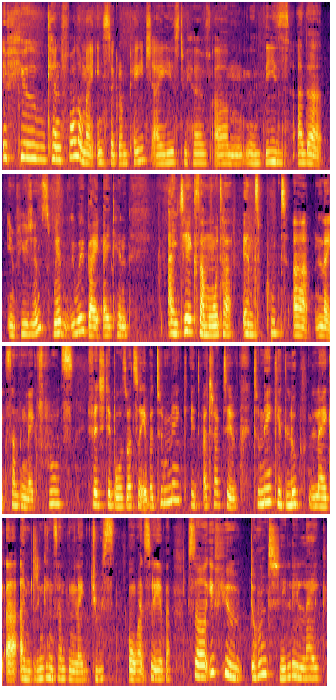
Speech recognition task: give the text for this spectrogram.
if you can follow my Instagram page, I used to have um, these other infusions where, whereby I can I take some water and put uh, like something like fruits, vegetables, whatsoever to make it attractive, to make it look like uh, I'm drinking something like juice or whatsoever. So if you don't really like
